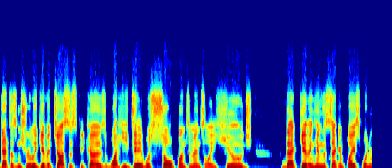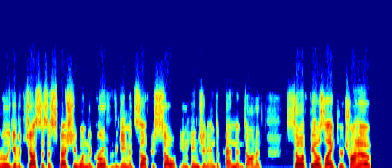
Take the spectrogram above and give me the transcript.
that doesn't truly give it justice because what he did was so fundamentally huge that giving him the second place wouldn't really give it justice, especially when the growth of the game itself is so inhingent and dependent on it. So it feels like you're trying to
